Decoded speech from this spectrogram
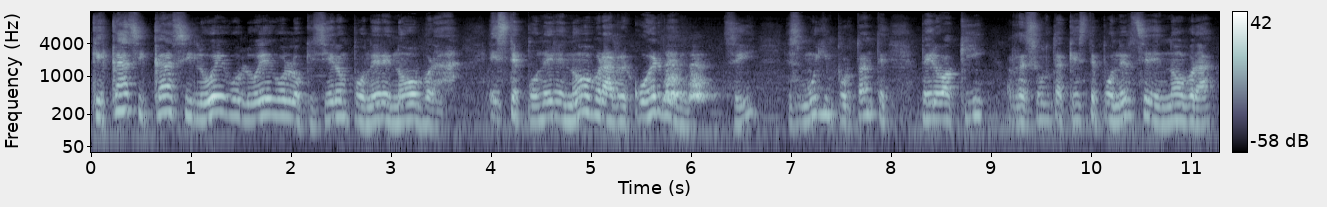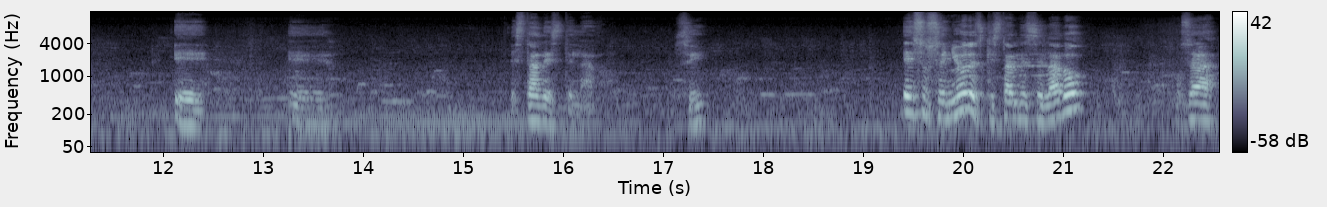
que casi, casi luego, luego lo quisieron poner en obra. Este poner en obra, recuerden, ¿sí? Es muy importante. Pero aquí resulta que este ponerse en obra eh, eh, está de este lado, ¿sí? Esos señores que están de ese lado, o sea,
